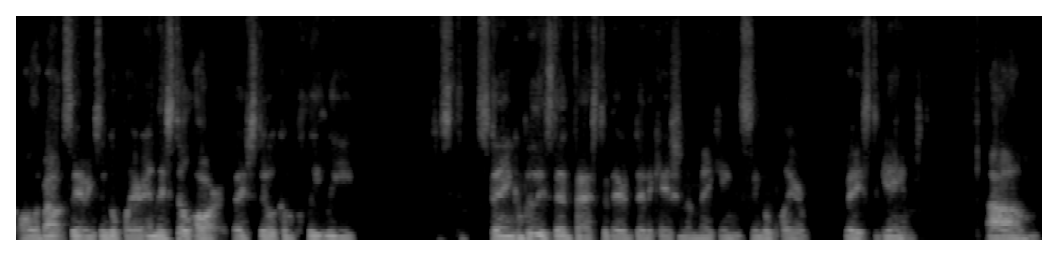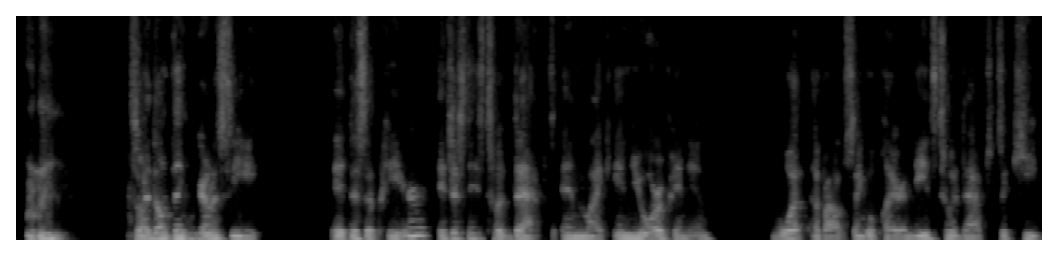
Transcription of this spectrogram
all about saving single player, and they still are. They still completely st- staying completely steadfast to their dedication of making single player based games. Um, so I don't think we're going to see it disappear. It just needs to adapt. And like, in your opinion, what about single player needs to adapt to keep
